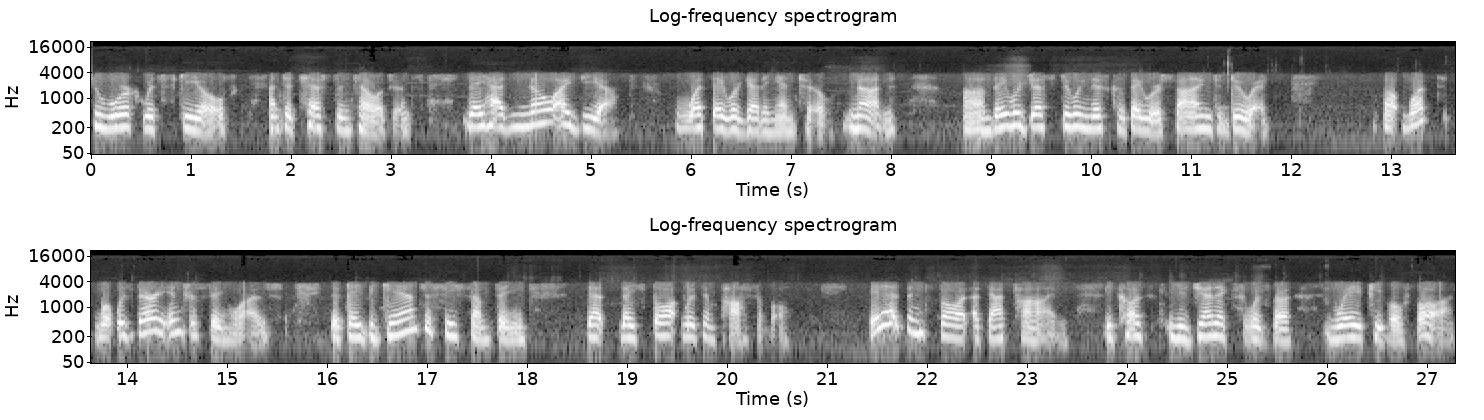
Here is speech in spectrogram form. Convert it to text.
to work with Skeels and to test intelligence. They had no idea what they were getting into, none. Um, they were just doing this because they were assigned to do it. But what what was very interesting was that they began to see something that they thought was impossible. It had been thought at that time, because eugenics was the way people thought,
